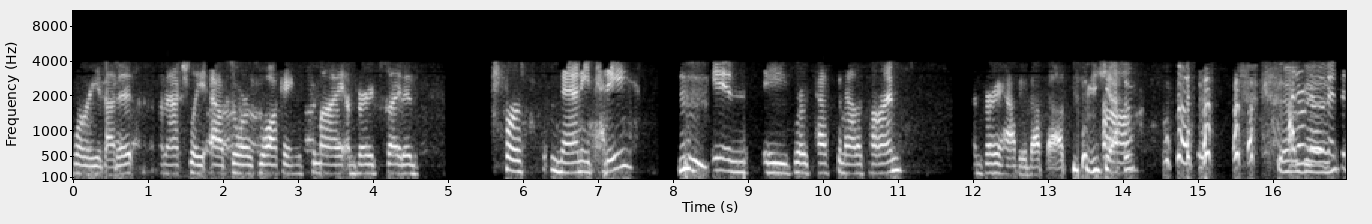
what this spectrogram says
worry about it. I'm actually outdoors walking to my, I'm very excited, first Manny Petty in a grotesque amount of time. I'm very happy about that. yes. Um, so I don't know that the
